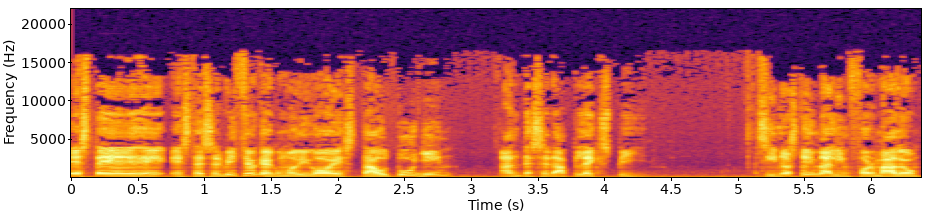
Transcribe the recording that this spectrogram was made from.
Este, este servicio, que como digo es Tautuji, antes era Plexpi. Si no estoy mal informado,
